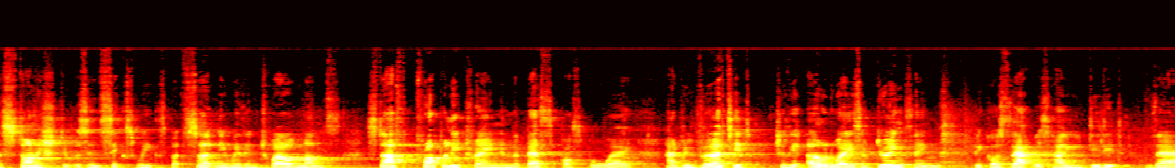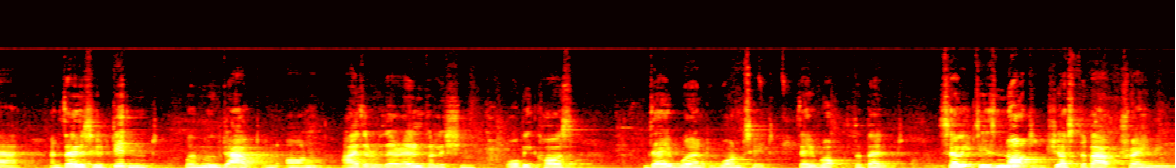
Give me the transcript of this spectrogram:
astonished it was in six weeks, but certainly within 12 months, staff properly trained in the best possible way had reverted to the old ways of doing things because that was how you did it there. And those who didn't were moved out and on, either of their own volition or because they weren't wanted. They rocked the boat. So it is not just about training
